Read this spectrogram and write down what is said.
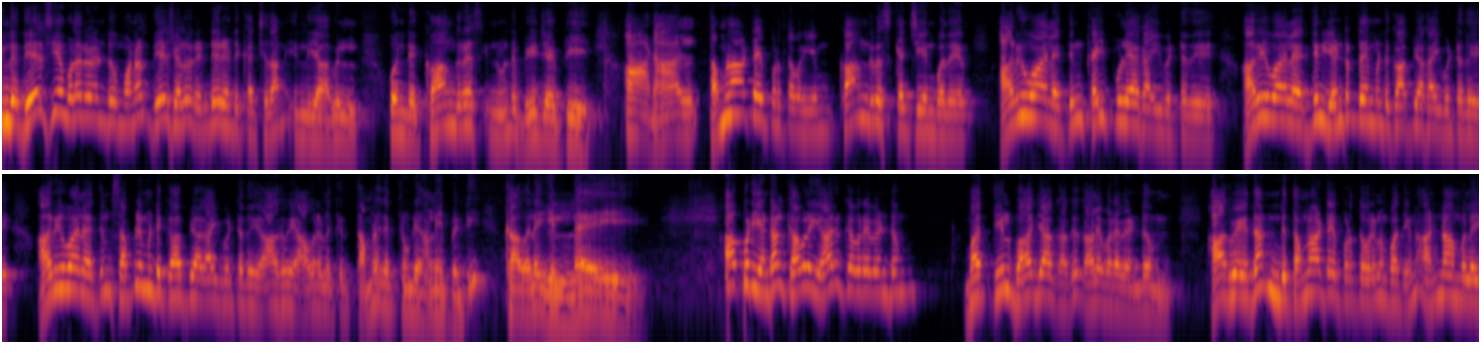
இந்த தேசியம் வளர வேண்டுமானால் தேசிய அளவு ரெண்டே ரெண்டு கட்சி தான் இந்தியாவில். ஒன்று காங்கிரஸ் இன்னொன்று பிஜேபி ஆனால் தமிழ்நாட்டை பொறுத்தவரையும் காங்கிரஸ் கட்சி என்பது அறிவாலயத்தின் கைப்புள்ளையாக ஆகிவிட்டது. அறிவாலயத்தின் என்டர்டைன்மெண்ட் காப்பியாக ஆகிவிட்டது. அறிவாலயத்தின் சப்ளிமெண்ட் காப்பியாக ஆகிவிட்டது. ஆகவே அவர்களுக்கு தமிழகத்தினுடைய நலனை பற்றி கவலை இல்லை. அப்படி என்றால் கவலை யாருக்கு வர வேண்டும்? மத்தியில் பாஜகவுக்கு கவலை வர வேண்டும். ஆகவே தான் இந்த தமிழ்நாட்டை பொறுத்தவரையிலும் பார்த்தீங்கன்னா அண்ணாமலை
